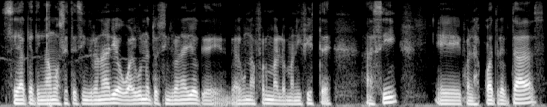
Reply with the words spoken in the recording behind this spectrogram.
sea que tengamos este sincronario o algún otro sincronario que de alguna forma lo manifieste así, eh, con las cuatro heptadas,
